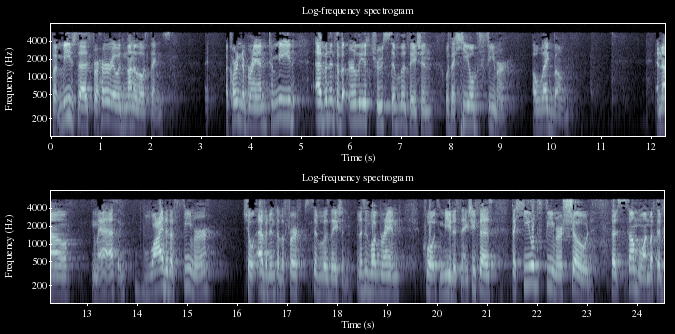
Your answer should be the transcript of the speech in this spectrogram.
But Mead says for her it was none of those things. According to Brand, to Mead, evidence of the earliest true civilization was a healed femur, a leg bone. And now, you may ask, why does a femur show evidence of the first civilization? And this is what Brand quotes Mead as saying. She says, the healed femur showed that someone must have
